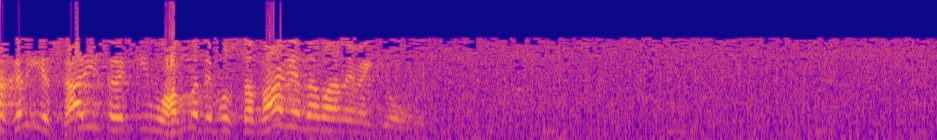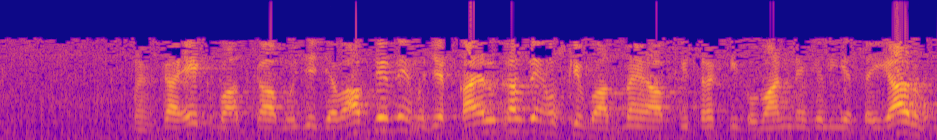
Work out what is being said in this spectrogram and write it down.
آخر یہ ساری ترقی محمد مصطفیٰ کے زمانے میں کیوں ہوئی؟ میں کا ایک بات کا مجھے جواب دے دیں، مجھے قائل کر دیں، اس کے بعد میں آپ کی ترقی کو ماننے کے لیے تیار ہوں۔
